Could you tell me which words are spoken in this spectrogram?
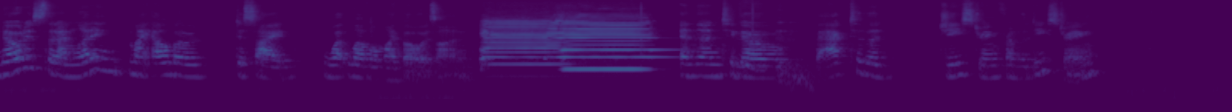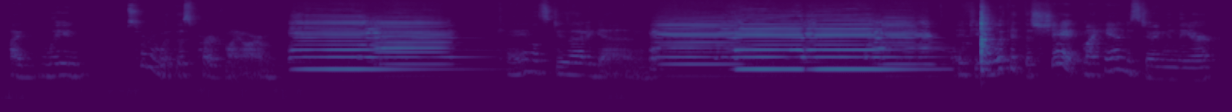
Notice that I'm letting my elbow decide what level my bow is on. And then to go back to the G string from the D string, I lead sort of with this part of my arm. Okay, let's do that again. If you look at the shape my hand is doing in the air,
